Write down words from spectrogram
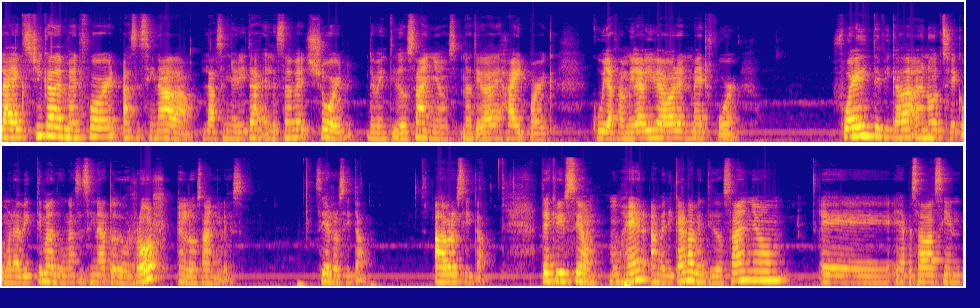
La ex chica de Medford asesinada, la señorita Elizabeth Short, de 22 años, nativa de Hyde Park, cuya familia vive ahora en Medford, fue identificada anoche como la víctima de un asesinato de horror en Los Ángeles. Cierro cita. Abro cita. Descripción. Mujer americana, 22 años. Eh, ella pesaba 100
